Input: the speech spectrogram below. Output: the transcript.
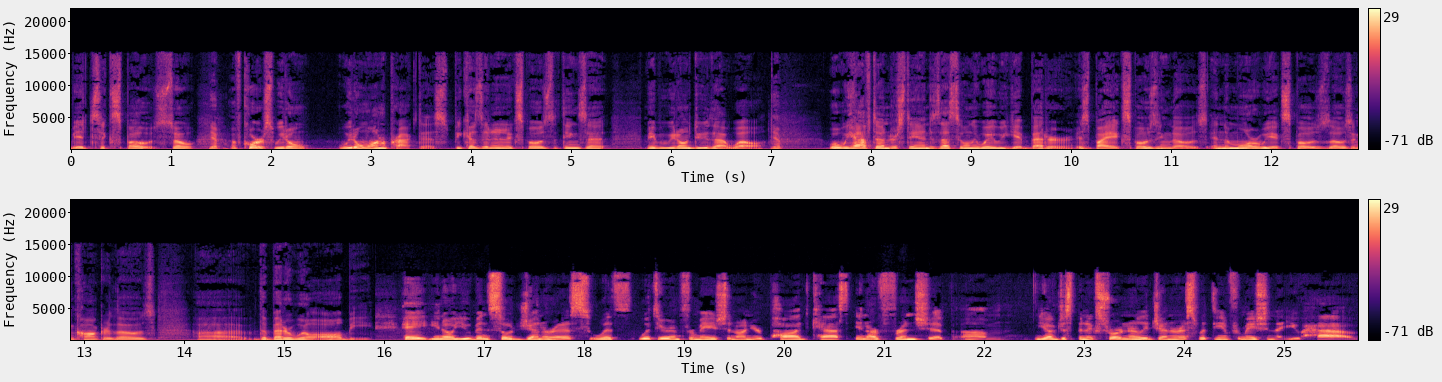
It's exposed. So, yep. of course, we don't we don't want to practice because then it exposes the things that maybe we don't do that well. Yep what we have to understand is that's the only way we get better is by exposing those. And the more we expose those and conquer those, uh, the better we'll all be. Hey, you know, you've been so generous with with your information on your podcast, in our friendship. Um, you have just been extraordinarily generous with the information that you have.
